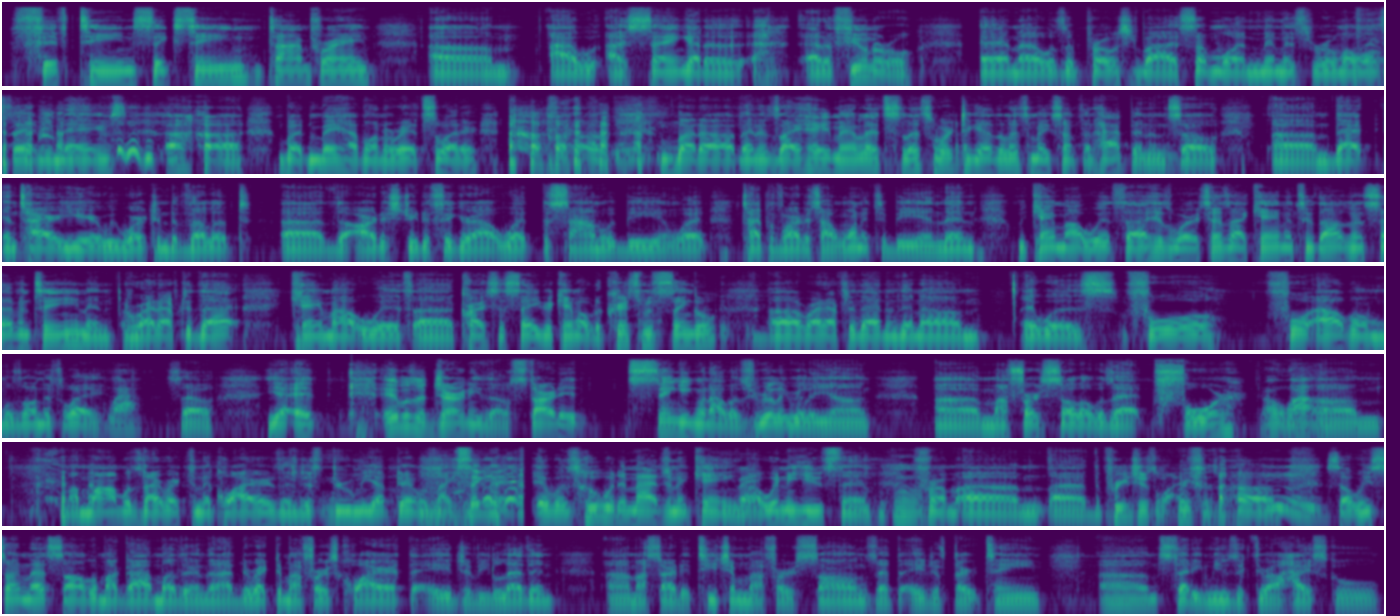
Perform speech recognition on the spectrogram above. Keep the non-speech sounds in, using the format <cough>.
2015, 16 time frame. Um, I, I sang at a at a funeral. And I was approached by someone in this room. I won't say any names, <laughs> uh, but may have on a red sweater. <laughs> but um, and it's like, hey man, let's let's work together. Let's make something happen. And so um, that entire year, we worked and developed uh, the artistry to figure out what the sound would be and what type of artist I wanted to be. And then we came out with uh, His Word Says I Can in 2017. And right after that, came out with uh, Christ the Savior, came out with a Christmas single uh, right after that. And then um, it was full. Full album was on its way. Wow. So, yeah, it it was a journey though. Started singing when I was really really young. Uh, my first solo was at four. Oh, wow. Um, my mom was directing the choirs and just threw me up there and was like, "Sing it." It was "Who Would Imagine a King" by Whitney Houston from um, uh, the Preacher's Wife. Preacher's Wife. Um, So we sung that song with my godmother, and then I directed my first choir at the age of eleven. Um, I started teaching my first songs at the age of thirteen. Um, studied music throughout high school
